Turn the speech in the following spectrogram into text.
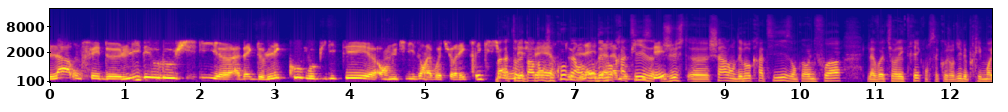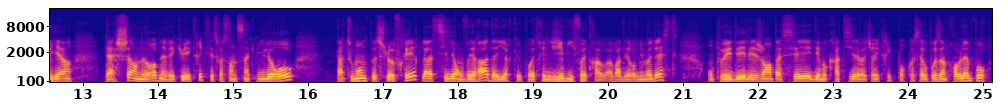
Là, on fait de l'idéologie euh, avec de l'éco-mobilité euh, en utilisant la voiture électrique. Si bah, attendez, pardon, je coupe, mais on, démocratise, juste, euh, Charles, on démocratise encore une fois la voiture électrique. On sait qu'aujourd'hui, le prix moyen d'achat en Europe d'un véhicule électrique, c'est 65 000 euros. Pas tout le monde peut se l'offrir. Là, si on verra d'ailleurs que pour être éligible, il faut être, avoir des revenus modestes. On peut aider les gens à passer et démocratiser la voiture électrique. Pourquoi ça vous pose un problème? Pour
